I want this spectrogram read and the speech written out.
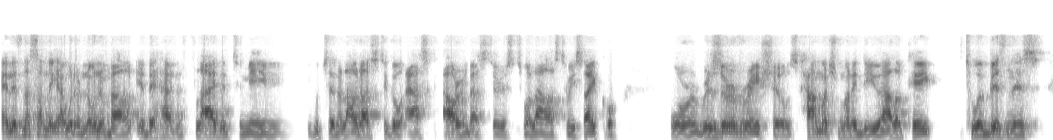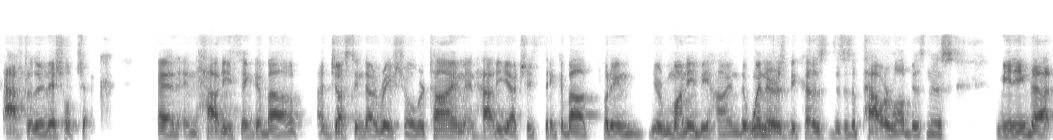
And it's not something i would have known about if they hadn't flagged it to me which then allowed us to go ask our investors to allow us to recycle or reserve ratios how much money do you allocate to a business after the initial check? And and how do you think about adjusting that ratio over time? And how do you actually think about putting your money behind the winners? Because this is a power law business meaning that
